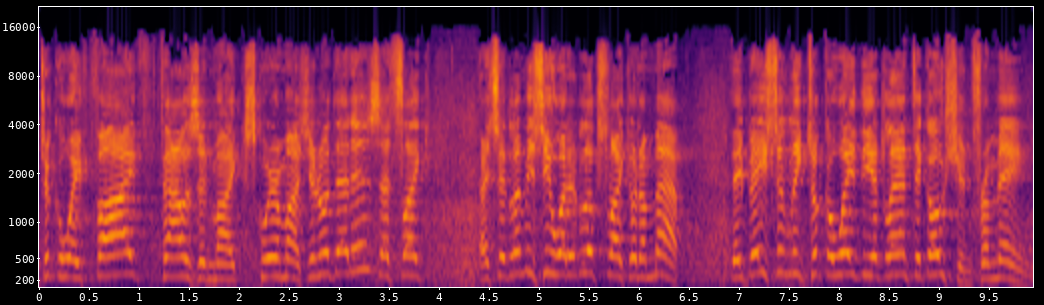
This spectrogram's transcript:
Took away 5,000 Mike square miles. You know what that is? That's like, I said, let me see what it looks like on a map. They basically took away the Atlantic Ocean from Maine.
